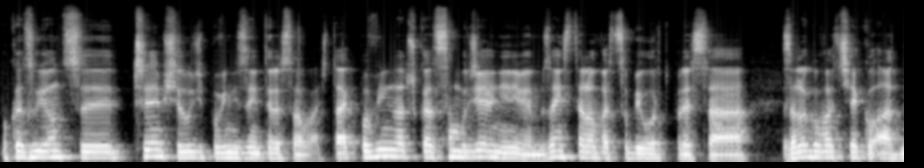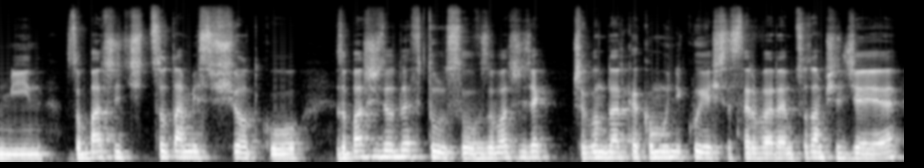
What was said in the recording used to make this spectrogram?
pokazujący, czym się ludzie powinni zainteresować. Tak? Powinni na przykład samodzielnie, nie wiem, zainstalować sobie WordPressa, zalogować się jako admin, zobaczyć, co tam jest w środku, zobaczyć do DevToolsów, zobaczyć, jak przeglądarka komunikuje się z serwerem, co tam się dzieje,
